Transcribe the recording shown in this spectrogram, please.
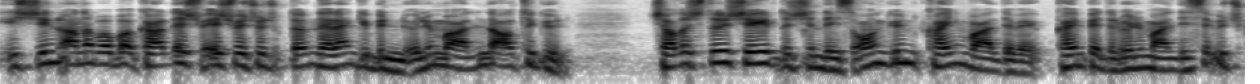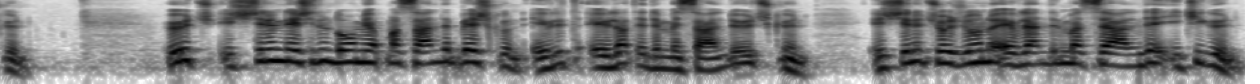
İşçinin ana baba, kardeş ve eş ve çocukların herhangi birinin ölüm halinde 6 gün. Çalıştığı şehir dışında ise 10 gün, kayınvalide ve kayınpeder ölüm halinde ise 3 gün. 3. İşçinin eşinin doğum yapması halinde 5 gün. Evlat, evlat edinmesi halinde 3 gün. İşçinin çocuğunu evlendirmesi halinde 2 gün.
